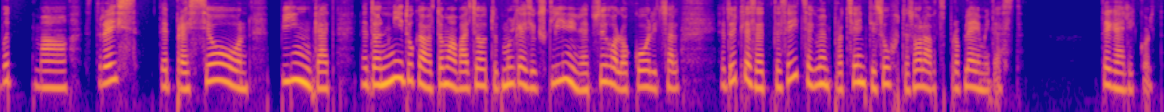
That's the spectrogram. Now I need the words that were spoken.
võtma stress, depressioon, pinged, need on nii tugevalt omavahel seotud, mul käis üks kliiniline psühholoog koolitusel ja ta ütles et, et seitsekümmend protsenti suhtes olevatest probleemidest tegelikult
